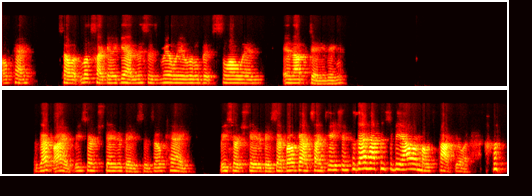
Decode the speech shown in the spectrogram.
okay. So it looks like, and again, this is really a little bit slow in, in updating. Is that right? Research databases, okay. Research database, I broke out citation, because that happens to be our most popular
